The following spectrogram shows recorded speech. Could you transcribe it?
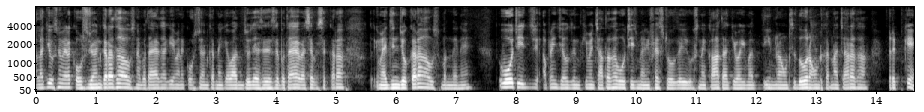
हालाँकि उसने मेरा कोर्स ज्वाइन करा था। उसने बताया था कि मैंने कोर्स ज्वाइन करने के बाद जो जैसे जैसे बताया वैसे वैसे करा। तो इमेजिन जो करा उस बंदे ने वो चीज़ अपनी जो ज़िंदगी में चाहता था, वो चीज़ मैनिफेस्ट हो गई। उसने कहा था कि भाई मैं तीन राउंड से दो राउंड करना चाह रहा था ट्रिप के।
